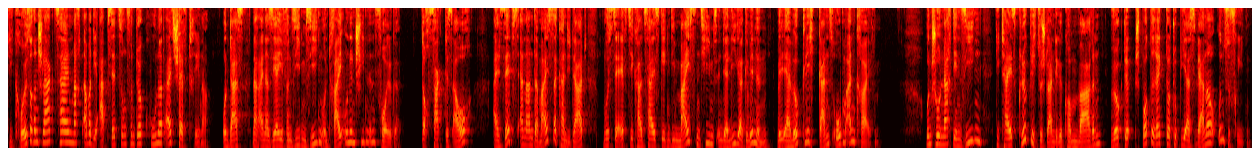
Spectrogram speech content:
Die größeren Schlagzeilen macht aber die Absetzung von Dirk Kunert als Cheftrainer. Und das nach einer Serie von sieben Siegen und drei Unentschieden in Folge. Doch Fakt ist auch, als selbsternannter Meisterkandidat muss der FC Karl Zeiss gegen die meisten Teams in der Liga gewinnen, will er wirklich ganz oben angreifen. Und schon nach den Siegen, die teils glücklich zustande gekommen waren, wirkte Sportdirektor Tobias Werner unzufrieden.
